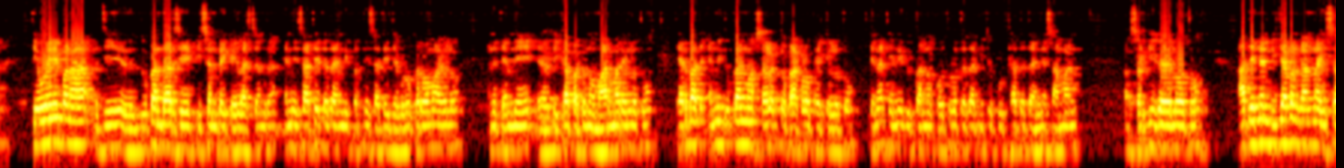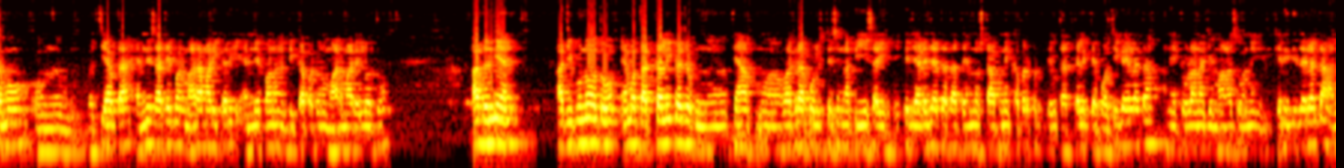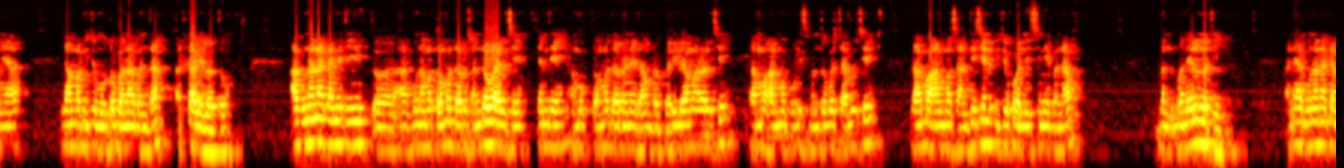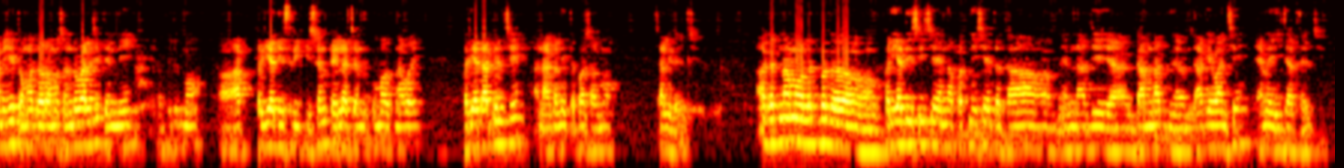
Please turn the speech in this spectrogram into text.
તેઓએ પણ આ જે દુકાનદાર છે, કિશનભાઈ કૈલાસચંદ્ર એમની સાથે તથા એમની પત્ની સાથે ઝઘડો કરવામાં આવેલો અને તેમને ટીકાપટુનો માર મારેલો હતો. ત્યારબાદ એમની દુકાનમાં સળગતો કાકડો ફેંકેલો હતો. જેનાથી એમની દુકાનનો કોથળો તથા બીજો પુઠ્ઠા તથા અન્ય સામાન સળગી ગયેલો હતો. આ દરમિયાન બીજા પણ ગામના ઈસમો વચ્ચે આવતા એમની સાથે પણ મારામારી કરી, એમને પણ ટીકાપટુનો માર મારેલો હતો. આ દરમિયાન આ જે ગુનો હતો. એમાં તાત્કાલિક જ ત્યાં વાઘરા પોલીસ સ્ટેશનના પીએસઆઈ કે જાડેજા હતા તેમનો સ્ટાફને ખબર પડતી તેઓ તાત્કાલિક ત્યાં પહોંચી ગયેલા હતા અને ટોળાના જે માણસોને ઘેરી દીધેલા હતા અને આ ગામમાં બીજો મોટો બનાવ બનતા અટકાવેલો હતો. આ ગુનાના કારણે જે આ ગુનામાં તોમતદારો સંડોવાયેલ છે, તેમને અમુક તોમતદારોને રાઉન્ડ અપ કરી લેવામાં આવેલ છે. ગામમાં હાલમાં પોલીસ બંદોબસ્ત ચાલુ છે. ગામમાં હાલમાં શાંતિ છે અને બીજો કોઈ અનિચ્છનીય બનાવ બન- બનેલ નથી. અને આ ગુનાના કામે જે તોમતદારોમાં સંડોવાયેલ છે તેમની વિરુદ્ધમાં આ ફરિયાદી શ્રી કિશન કૈલાસચંદ્ર કુમાર ઉતનાવાએ ફરિયાદ આપેલ છે અને આગળની તપાસ હાલમાં ચાલી રહેલ છે. આ ઘટનામાં લગભગ અ, ફરિયાદીસી છે એમના પત્ની છે તથા એમના જે ગામના આગેવાન છે એમને ઈજા થયેલ છે.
